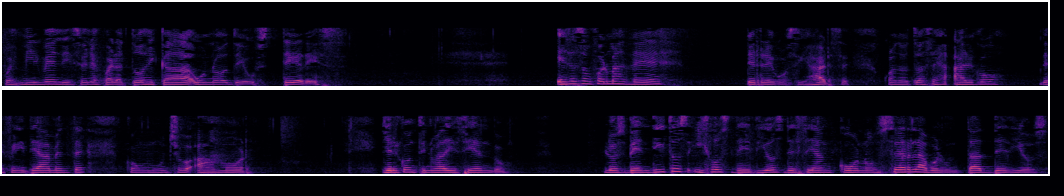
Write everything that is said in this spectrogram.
pues mil bendiciones para todos y cada uno de ustedes. Esas son formas de, regocijarse, cuando tú haces algo definitivamente con mucho amor. Y él continúa diciendo, los benditos hijos de Dios desean conocer la voluntad de Dios.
